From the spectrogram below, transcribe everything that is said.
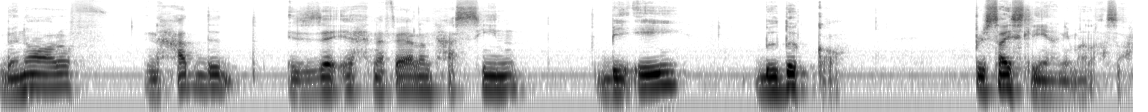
بنعرف نحدد إزاي إحنا فعلا حاسين بإيه بدقة precisely يعني معنى أصح.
